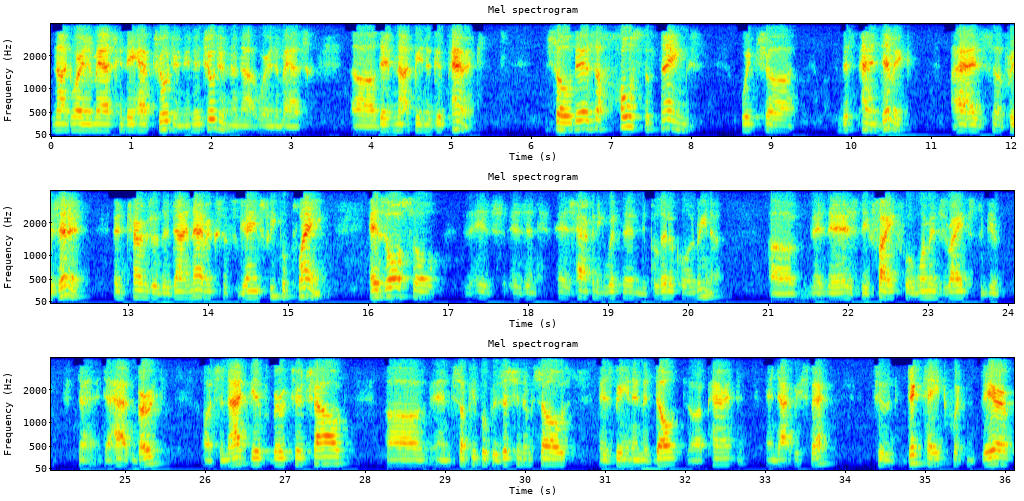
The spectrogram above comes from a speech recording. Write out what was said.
not wearing a mask and they have children and the children are not wearing a mask, uh, they're not being a good parent. So there's a host of things which uh, this pandemic has uh, presented in terms of the dynamics of games people playing, as also is is, in, is happening within the political arena. Uh, there is the fight for women's rights to give to, to have birth or to not give birth to a child, uh, and some people position themselves as being an adult or a parent in that respect to dictate what their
